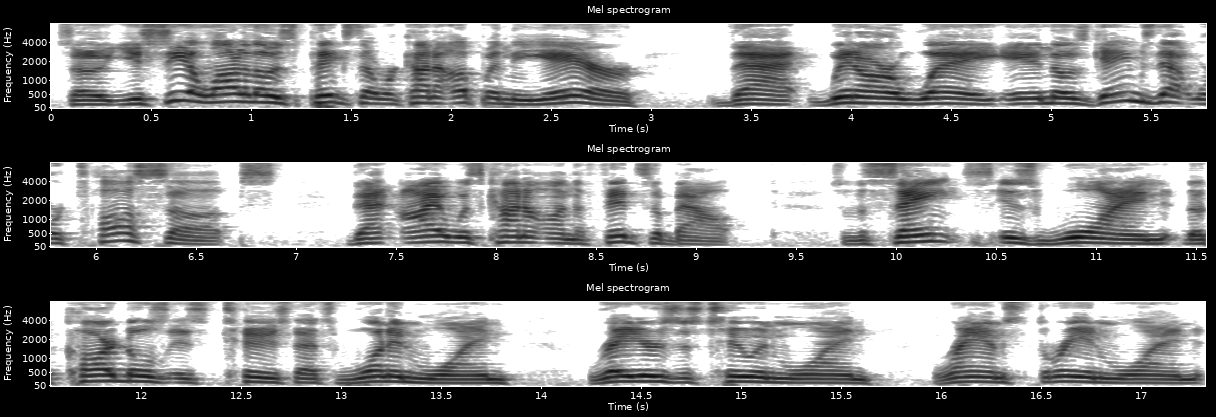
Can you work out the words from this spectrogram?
So you see a lot of those picks that were kind of up in the air that went our way in those games that were toss ups that I was kind of on the fence about. So the Saints is one, the Cardinals is two, so that's one and one. Raiders is two and one. Rams three and one,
